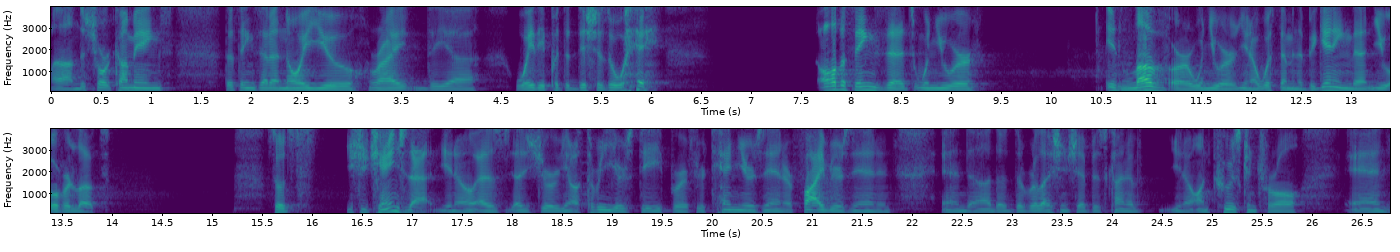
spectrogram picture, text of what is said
um, the shortcomings the things that annoy you right? The uh, way they put the dishes away. All the things that when you were in love or when you were you know with them in the beginning that you overlooked. So it's you should change that you know as as you're you know three years deep or if you're 10 years in or five years in and and uh, the, the relationship is kind of you know on cruise control and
